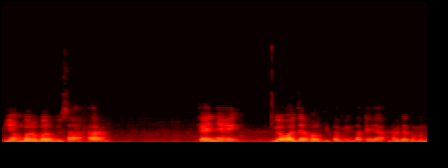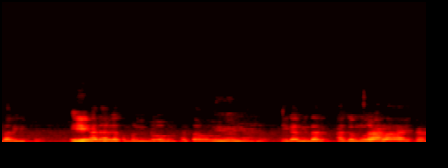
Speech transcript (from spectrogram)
yang baru-baru usaha, kayaknya nggak wajar kalau kita minta kayak harga temen tadi gitu. Iya. Nggak ada harga temen bro, atau Iya, iya, iya. ini kan minta agak murah lah ya kan.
